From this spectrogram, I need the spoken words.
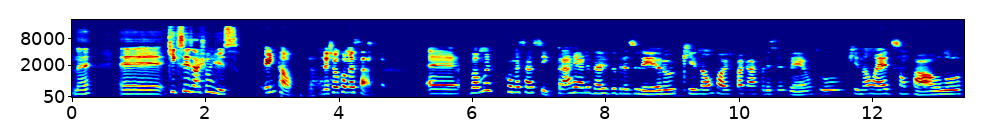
Né? É, O que, que vocês acham disso? Então, deixa eu começar. É, vamos começar assim. Para a realidade do brasileiro que não pode pagar por esse evento, que não é de São Paulo,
